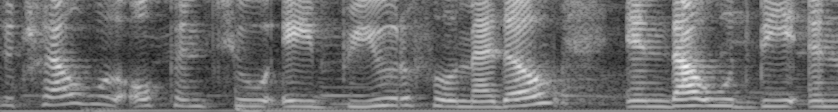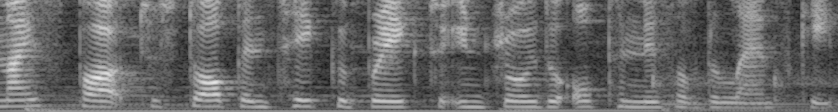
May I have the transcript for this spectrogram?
The trail will open to a beautiful meadow and that would be a nice spot to stop and take a break to enjoy the openness of the landscape.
